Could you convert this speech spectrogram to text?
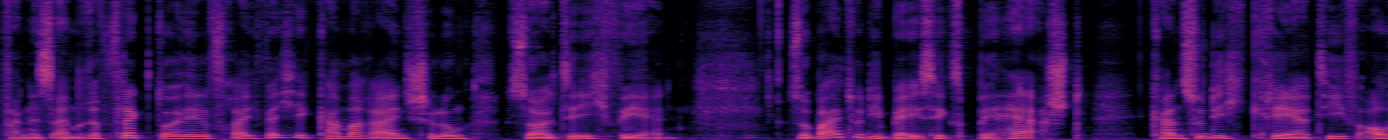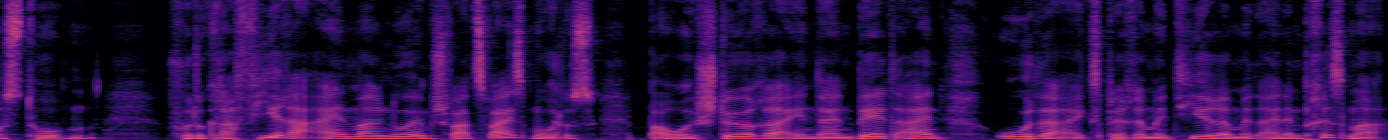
Wann ist ein Reflektor hilfreich? Welche Kameraeinstellung sollte ich wählen? Sobald du die Basics beherrschst, kannst du dich kreativ austoben. Fotografiere einmal nur im Schwarz-Weiß-Modus, baue Störer in dein Bild ein oder experimentiere mit einem Prisma.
